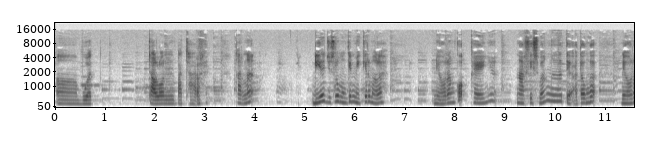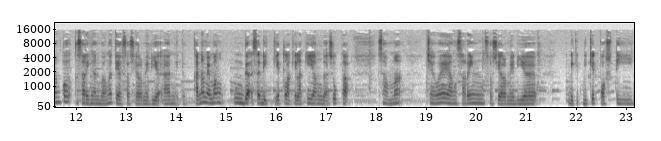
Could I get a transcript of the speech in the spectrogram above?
uh, buat calon pacar. Karena dia justru mungkin mikir malah nih orang kok kayaknya narsis banget ya atau enggak nih orang kok keseringan banget ya sosial mediaan gitu. Karena memang nggak sedikit laki-laki yang nggak suka sama cewek yang sering sosial media dikit-dikit posting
